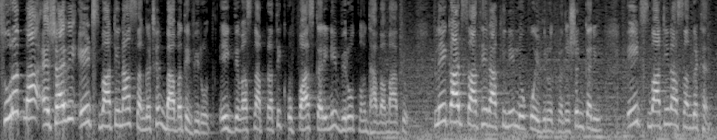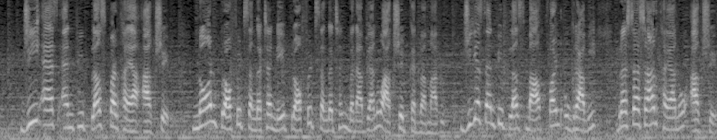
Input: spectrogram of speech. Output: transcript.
સુરતમાં એચઆઈવી એડ્સ માટેના સંગઠન બાબતે વિરોધ. એક દિવસના પ્રતિક ઉપવાસ કરીને વિરોધ નોંધાવવામાં આવ્યો. પ્લે કાર્ડ સાથે રાખીને લોકોએ વિરોધ પ્રદર્શન કર્યું. એડ્સ માટેના સંગઠન જીએસએનપી પ્લસ પર થયા આક્ષેપ. નોન પ્રોફિટ સંગઠનને પ્રોફિટ સંગઠન બનાવ્યાનો આક્ષેપ કરવામાં આવ્યો. જીએસએનપી પ્લસમાં ફંડ ઉઘરાવી ભ્રષ્ટાચાર થયાનો આક્ષેપ.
